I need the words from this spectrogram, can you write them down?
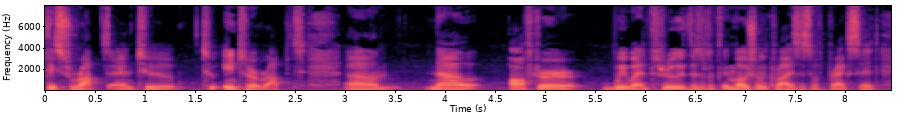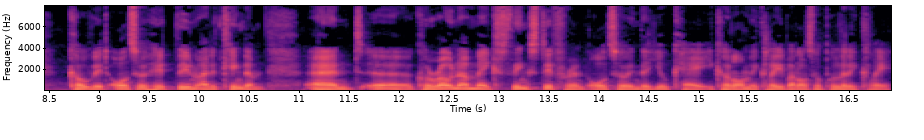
disrupt and to to interrupt. Um, now, after we went through the sort of emotional crisis of Brexit, COVID also hit the United Kingdom. And uh, Corona makes things different also in the UK, economically, but also politically.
